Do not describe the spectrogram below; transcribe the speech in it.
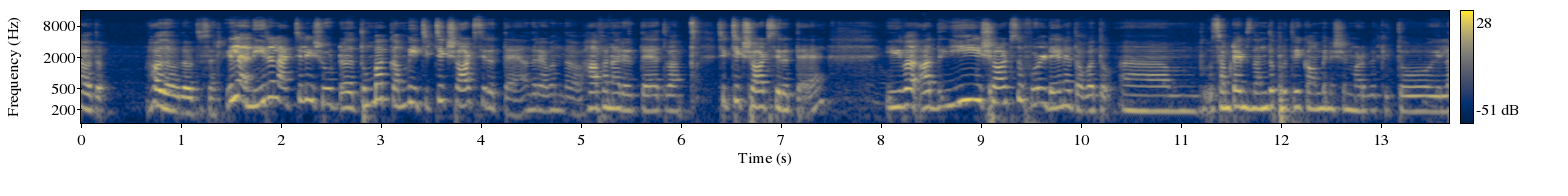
ಹೌದು. ಹೌದು ಹೌದು ಹೌದು ಸರ್. ಇಲ್ಲ, ನೀರಲ್ಲಿ ಆ್ಯಕ್ಚುಲಿ ಶೂಟ್ ತುಂಬ ಕಮ್ಮಿ ಚಿಕ್ಕ ಚಿಕ್ಕ ಶಾರ್ಟ್ಸ್ ಇರುತ್ತೆ. ಅಂದರೆ ಒಂದು ಹಾಫ್ ಅನ್ ಅವರ್ ಇರುತ್ತೆ ಅಥವಾ ಚಿಕ್ಕ ಚಿಕ್ಕ ಶಾರ್ಟ್ಸ್ ಇರುತ್ತೆ. ಇವ, ಅದು ಈ ಶಾರ್ಟ್ಸು ಫುಲ್ ಡೇನೇ ತಗೋತು. ಸಮ್ಟೈಮ್ಸ್ ನಂದು ಪೃಥ್ವಿ ಕಾಂಬಿನೇಷನ್ ಮಾಡಬೇಕಿತ್ತು. ಇಲ್ಲ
